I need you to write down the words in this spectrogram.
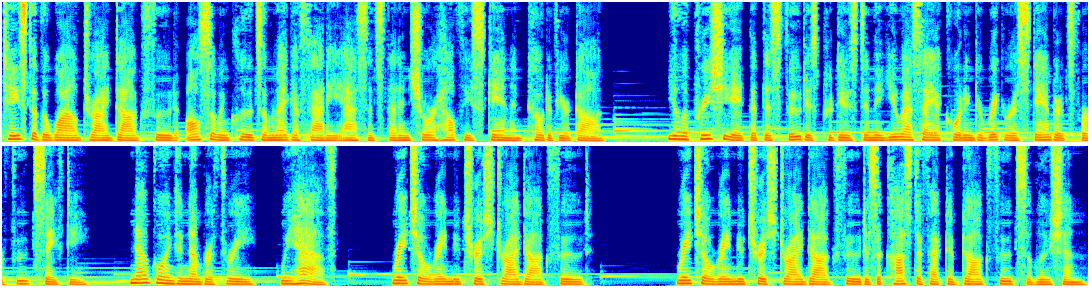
Taste of the wild dry dog food also includes omega fatty acids that ensure healthy skin and coat of your dog. You'll appreciate that this food is produced in the USA according to rigorous standards for food safety. Now going to number 3, we have Rachael Ray Nutrish Dry Dog Food. Rachael Ray Nutrish Dry Dog Food is a cost effective dog food solution.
